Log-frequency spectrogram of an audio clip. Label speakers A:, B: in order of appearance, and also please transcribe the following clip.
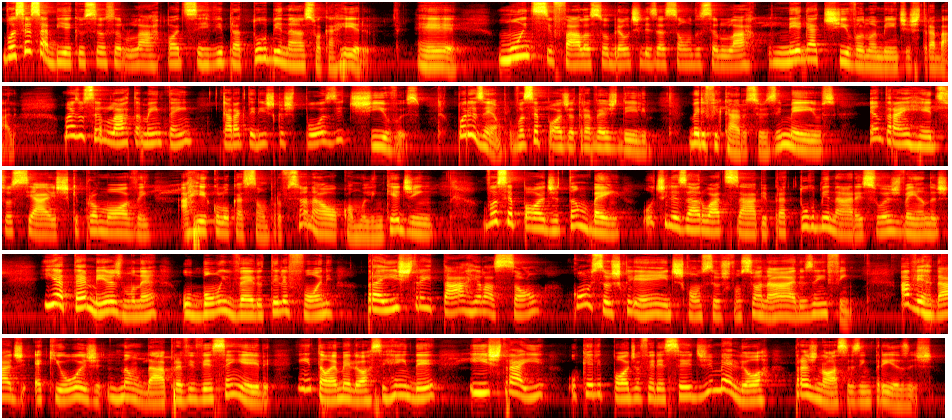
A: Você sabia que o seu celular pode servir para turbinar a sua carreira? É, muito se fala sobre a utilização do celular negativa no ambiente de trabalho, mas o celular também tem características positivas. Por exemplo, você pode, através dele, verificar os seus e-mails, entrar em redes sociais que promovem a recolocação profissional, como o LinkedIn. Você pode também utilizar o WhatsApp para turbinar as suas vendas e até mesmo, né, o bom e velho telefone para estreitar a relação com os seus clientes, com os seus funcionários, enfim. A verdade é que hoje não dá para viver sem ele, então é melhor se render e extrair o que ele pode oferecer de melhor para as nossas empresas.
